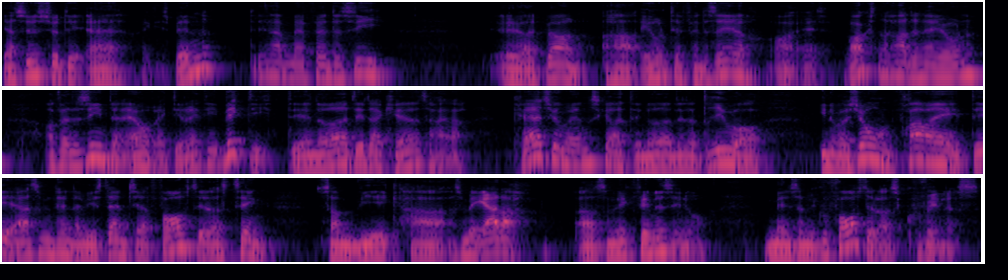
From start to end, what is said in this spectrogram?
jeg synes jo, det er rigtig spændende, det her med fantasi, øh, at børn har evnen til at fantasere, og at voksne har den her evne. Og fantasien, den er jo rigtig, rigtig vigtig. Det er noget af det, der kendetegner kreative mennesker, det er noget af det, der driver innovation fremad, det er simpelthen, at vi er i stand til at forestille os ting, som vi ikke har, som ikke er der, og som ikke findes endnu, men som vi kunne forestille os kunne findes.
